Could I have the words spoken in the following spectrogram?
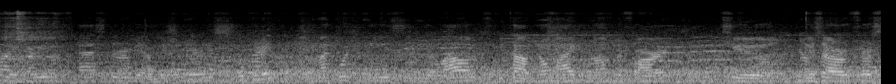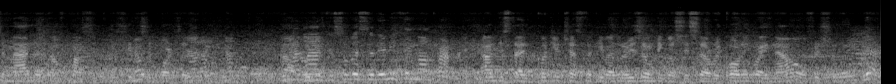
Are you a pastor? We are missionaries. Okay. My question is, be allowed, without no mic, no amplifier, to no. use our First Amendment of Constitution nope. supports us? No, no, no. You're not allowed to solicit anything on property. I understand. Could you just give us a reason because it's uh, recording right now officially? Yeah,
